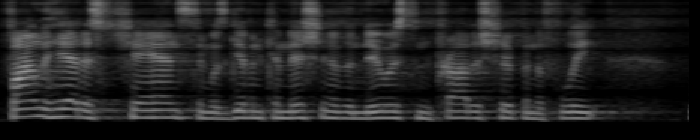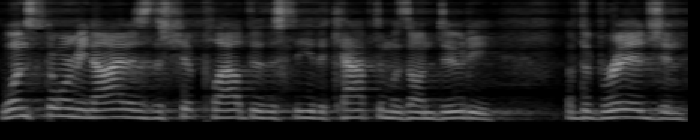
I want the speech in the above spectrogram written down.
Finally, he had his chance and was given commission of the newest and proudest ship in the fleet. One stormy night, as the ship plowed through the sea, the captain was on duty of the bridge and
